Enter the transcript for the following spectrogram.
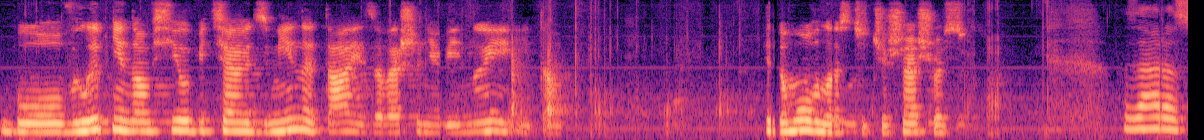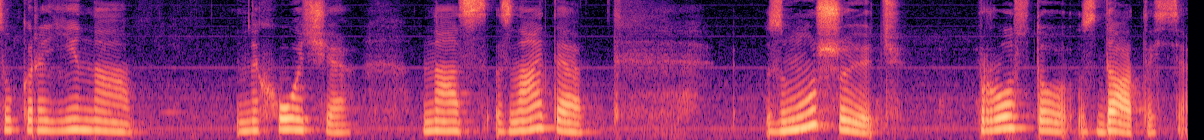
Бо в липні нам всі обіцяють зміни та і завершення війни, і там чи домовленості, чи ще щось. Зараз Україна не хоче нас, знаєте, змушують просто здатися.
